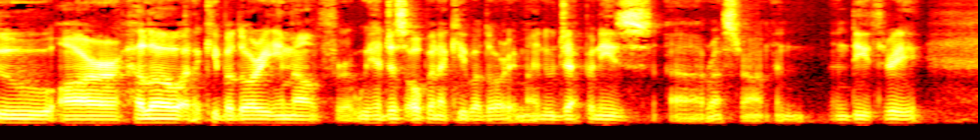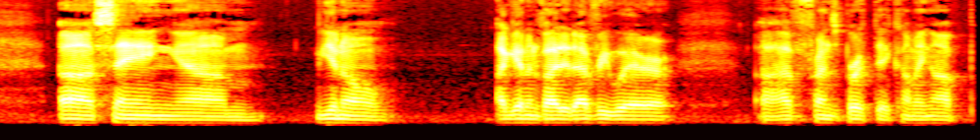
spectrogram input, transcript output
to our hello at Akibadori email for. We had just opened Akibadori, my new Japanese uh, restaurant in, in D three, uh, saying, um, you know, I get invited everywhere. I have a friend's birthday coming up.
